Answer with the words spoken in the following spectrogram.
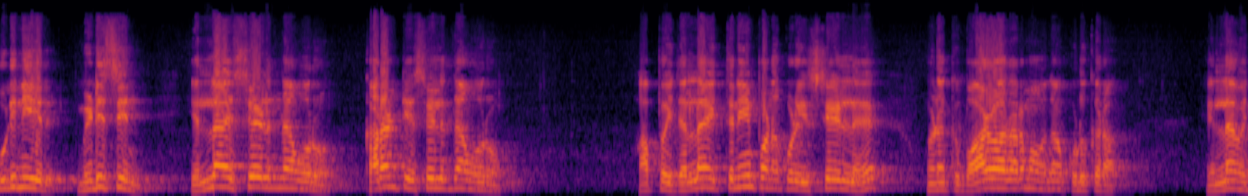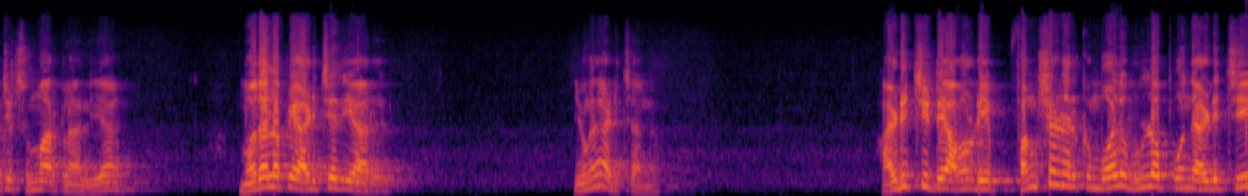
குடிநீர் மெடிசின் எல்லாம் இஸ்ரேலுக்கு தான் வரும். கரண்ட் இஸ்ரேலுக்கு தான் வரும். அப்போ இதெல்லாம் இத்தனையும் பண்ணக்கூடிய இஸ்ரேலில் உனக்கு வாழ்வாதாரமாக அவன் தான் கொடுக்குறான். எல்லாம் வச்சுட்டு சும்மா இருக்கலாம் இல்லையா? முதல்ல போய் அடித்தது யார்? இவங்க தான் அடித்தாங்க அடிச்சுட்டு அவனுடைய ஃபங்க்ஷன் இருக்கும்போது உள்ளே பூந்து அடித்து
